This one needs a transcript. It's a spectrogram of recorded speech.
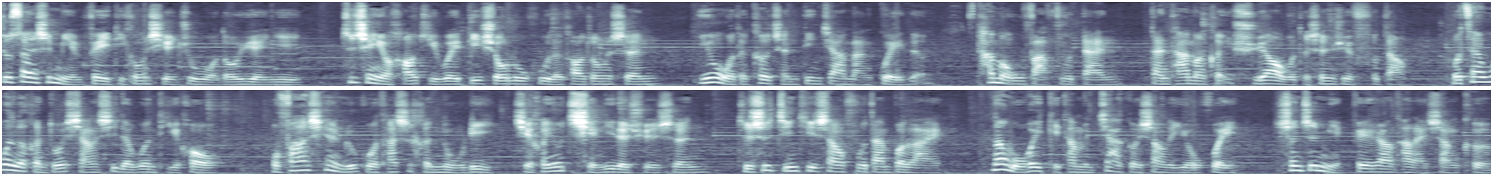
就算是免费提供协助我都愿意。之前有好几位低收入户的高中生，因为我的课程定价蛮贵的，他们无法负担，但他们很需要我的升学辅导。我在问了很多详细的问题后。我发现，如果他是很努力且很有潜力的学生，只是经济上负担不来，那我会给他们价格上的优惠，甚至免费让他来上课。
